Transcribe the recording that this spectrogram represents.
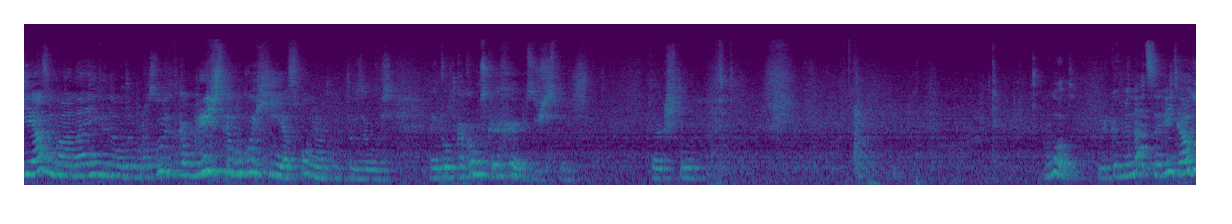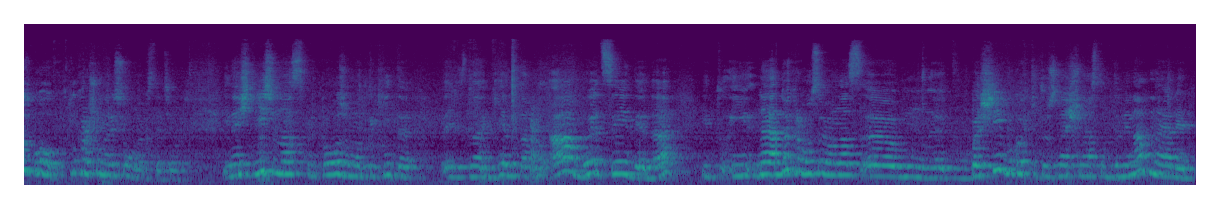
хиазма, она именно вот образует, как греческая буква хи, я вспомнил, откуда это взялось. Это вот как русская хэп существует. Так что... Вот, рекомендация. Видите, а вот тут, было- тут хорошо нарисовано, кстати. Вот. И, значит, есть у нас, предположим, вот какие-то, я не знаю, ген там А, Б, С и Д, да? И, и на одной хромосоме у нас эм, э, большие буковки, то есть, значит, у нас там доминантная аллель,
